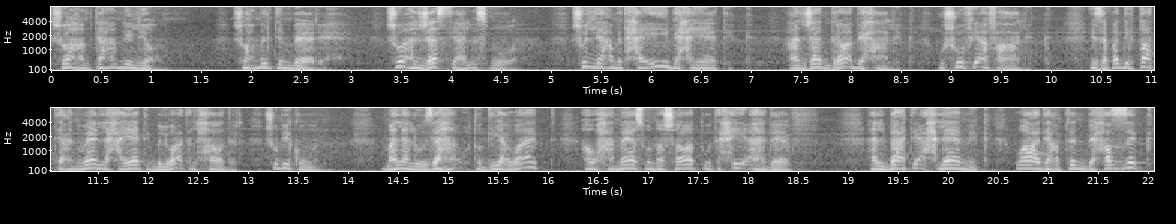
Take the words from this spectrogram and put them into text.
شو عم تعملي اليوم؟ شو عملت امبارح؟ شو أنجزتي هالأسبوع؟ شو اللي عم بتحققيه بحياتك؟ عن جد راقبي حالك وشوفي أفعالك إذا بدك تعطي عنوان لحياتك بالوقت الحاضر شو بيكون؟ ملل وزهق وتضييع وقت أو حماس ونشاط وتحقيق أهداف؟ هل بعتي أحلامك وقاعدة عم تنبي حظك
